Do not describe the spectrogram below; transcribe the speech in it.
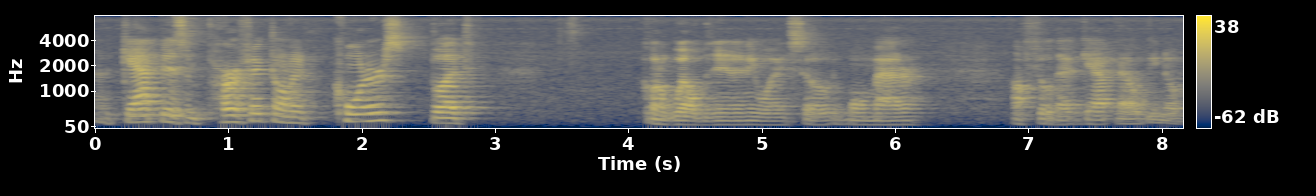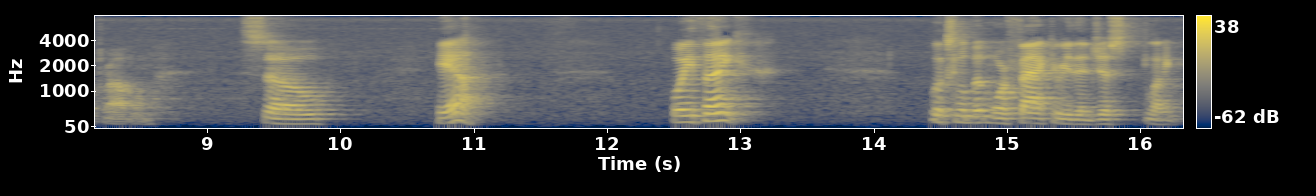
Now, the gap isn't perfect on the corners, but it's going to weld it in anyway, so it won't matter. I'll fill that gap, that will be no problem. So, yeah. What do you think? Looks a little bit more factory than just like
